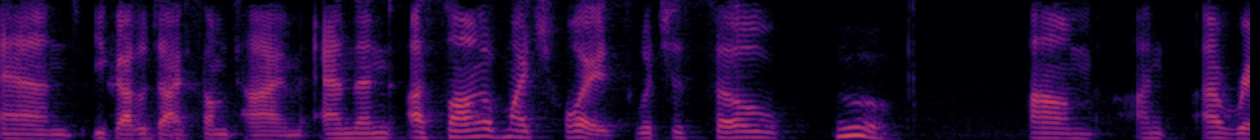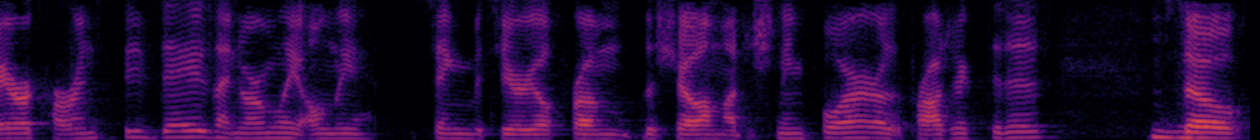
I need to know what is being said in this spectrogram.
and you got to die sometime and then a song of my choice which is so Ooh. um, a rare occurrence these days. I normally only sing material from the show I'm auditioning for or the project it is Mhm. so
